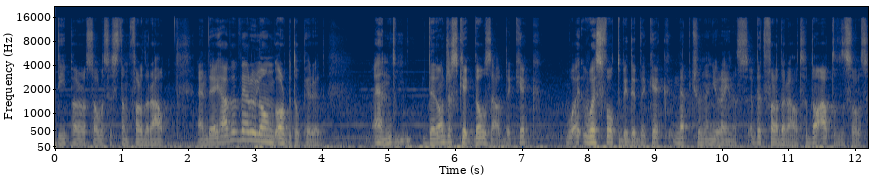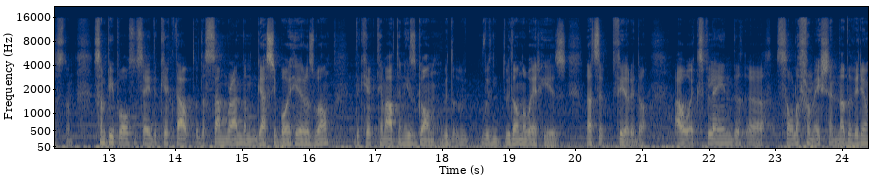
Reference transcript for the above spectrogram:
deeper solar system further out, and they have a very long orbital period. And they don't just kick those out; they kick was thought to be that they kick Neptune and Uranus a bit further out, not out of the solar system. Some people also say they kicked out the some random gassy boy here as well. They kicked him out and he's gone. We, we, we don't know where he is. That's a theory though. I'll explain the uh, solar formation in another video.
